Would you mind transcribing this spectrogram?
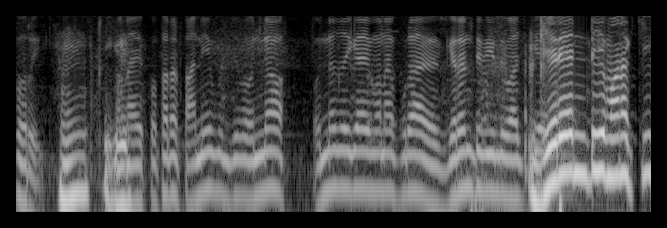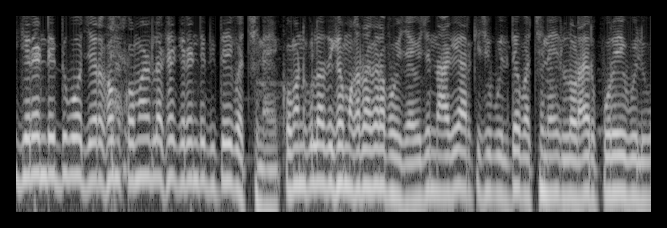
করে হুম ঠিক মানে কথাটা টানিয়ে বলছি অন্য অন্য জায়গায় মানে পুরা গ্যারান্টি দিয়ে দেবো আজকে গ্যারেন্টি মানে কি গ্যারেন্টি দেবো যেরকম কমেন্ট লেখে গ্যারেন্টি দিতেই পারছি না কমেন্টগুলো দেখে মাথা খারাপ হয়ে যায় ওই জন্য আগে আর কিছু বলতে পারছি না লড়াইয়ের পরেই বলব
